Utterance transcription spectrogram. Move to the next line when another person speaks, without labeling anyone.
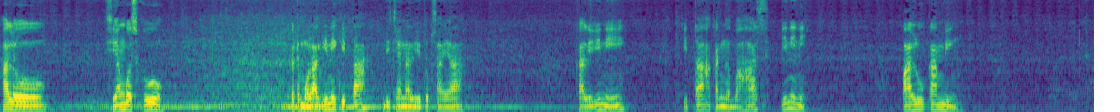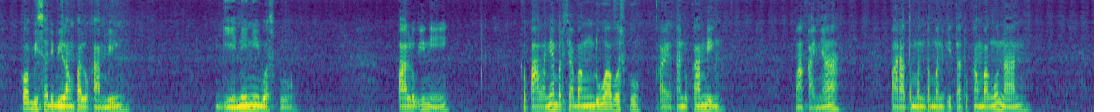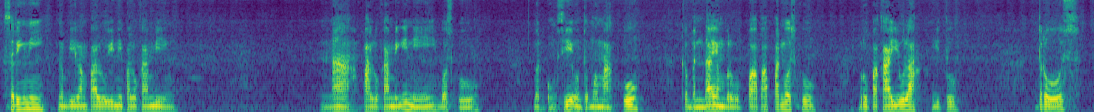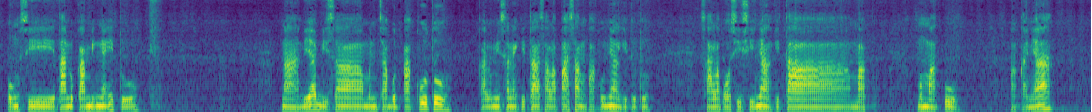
Halo, siang bosku. Ketemu lagi nih kita di channel YouTube saya. Kali ini kita akan ngebahas ini nih, palu kambing. Kok bisa dibilang palu kambing? Gini nih bosku. Palu ini kepalanya bercabang dua bosku, kayak tanduk kambing. Makanya para teman-teman kita tukang bangunan sering nih ngebilang palu ini palu kambing. Nah, palu kambing ini, bosku, berfungsi untuk memaku ke benda yang berupa papan, bosku. Berupa kayu lah, gitu. Terus, fungsi tanduk kambingnya itu Nah, dia bisa mencabut paku tuh. Kalau misalnya kita salah pasang pakunya gitu tuh salah posisinya kita memaku. Makanya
